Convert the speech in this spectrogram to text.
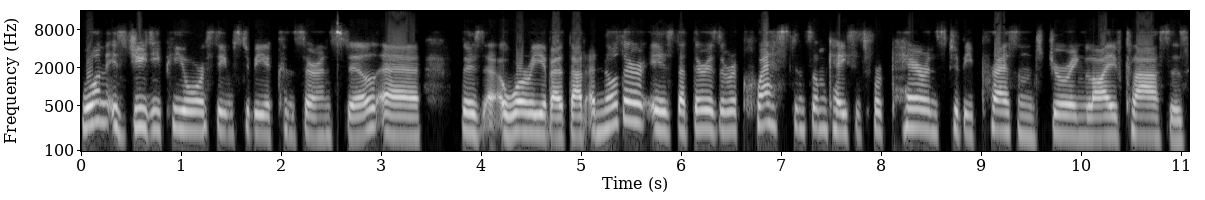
One is GDPR seems to be a concern still. Uh, there's a worry about that. Another is that there is a request in some cases for parents to be present during live classes.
